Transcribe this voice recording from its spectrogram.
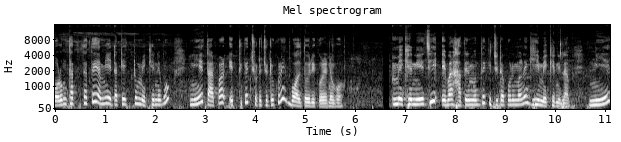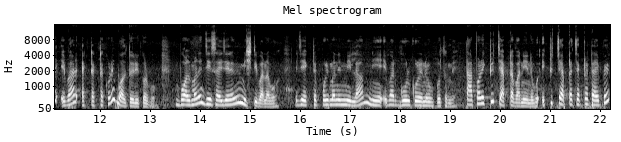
গরম থাকতে থাকতেই আমি এটাকে একটু মেখে নেব। নিয়ে তারপর এর থেকে ছোট ছোট করে বল তৈরি করে নেব। মেখে নিয়েছি, এবার হাতের মধ্যে কিছুটা পরিমাণে ঘি মেখে নিলাম। নিয়ে এবার একটা একটা করে বল তৈরি করব। বল মানে যে সাইজের আমি মিষ্টি বানাবো। এই যে একটা পরিমাণে নিলাম, নিয়ে এবার গোল করে নেব প্রথমে। তারপর একটু চ্যাপটা বানিয়ে নেব। একটু চ্যাপটা চ্যাপটা টাইপের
